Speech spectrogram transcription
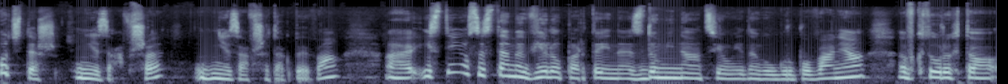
choć też nie zawsze, nie zawsze tak bywa. E, istnieją systemy wielopartyjne z dominacją jednego ugrupowania, w których to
